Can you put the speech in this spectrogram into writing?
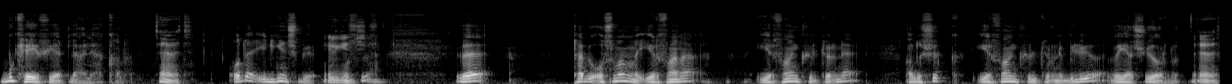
bu keyfiyetle alakalı. Evet. O da ilginç bir İlginç. husus. yani. Ve tabi Osmanlı irfana, irfan kültürüne alışık, irfan kültürünü biliyor ve yaşıyordu. Evet.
